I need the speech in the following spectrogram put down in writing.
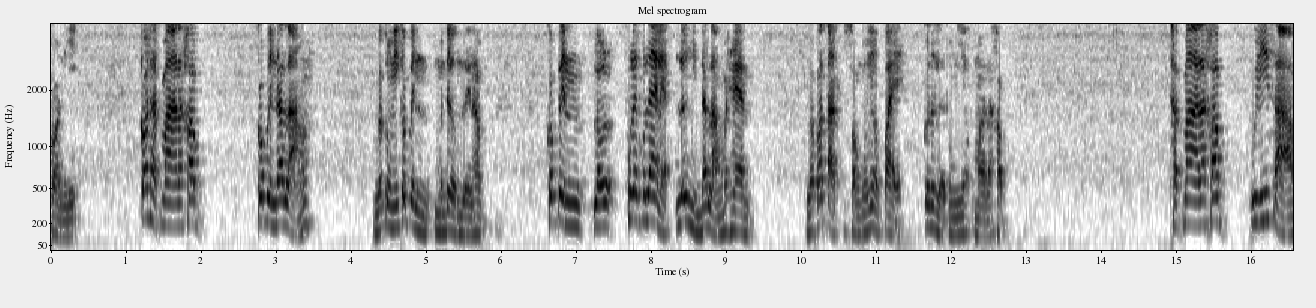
ก้อนนี้ ก้อนถัดมานะครับ ก็เป็นด้านหลัง แล้วตรงนี้ก็เป็นเหมือนเดิมเลยนะครับ ก็เป็นเราผู้เล่นคนแรกเนี่ยเลือกหินด้านหลังมาแทน แล้วก็ตัดสองตรงนี้ออกไป ก็จะเหลือตรงนี้ออกมานะครับ ถัดมานะครับ วิธีสาม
